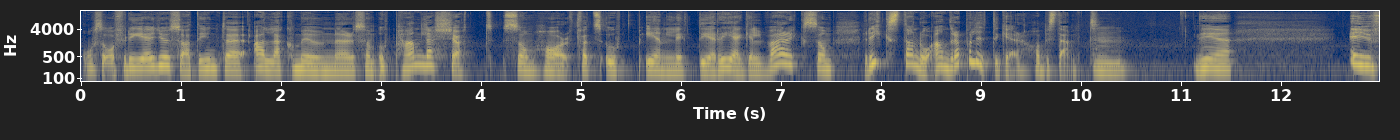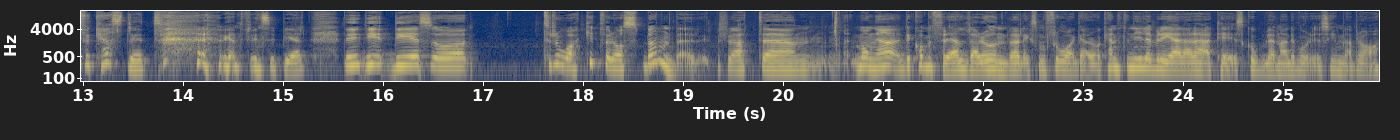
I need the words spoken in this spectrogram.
och, så. För det är ju så att det är inte alla kommuner som upphandlar kött som har fötts upp enligt det regelverk som riksdagen då, andra politiker, har bestämt. Mm. Det är ju förkastligt, rent principiellt. Det, det, det, är så tråkigt för oss bönder. För att eh, många, det kommer föräldrar och undrar liksom och frågar och kan inte ni leverera det här till skolorna, det vore ju så himla bra.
